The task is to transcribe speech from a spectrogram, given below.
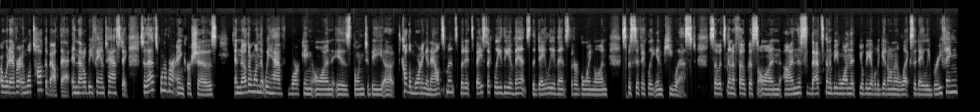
or whatever, and we'll talk about that. And that'll be fantastic. So, that's one of our anchor shows. Another one that we have working on is going to be uh, called the morning announcements, but it's basically the events, the daily events that are going on specifically in Key West. So, it's going to focus focus on, uh, and this that's going to be one that you'll be able to get on an Alexa daily briefing.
